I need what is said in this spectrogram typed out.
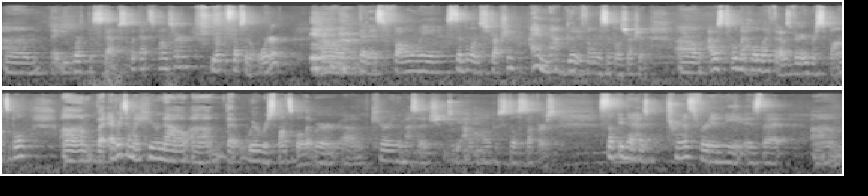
um, that you work the steps with that sponsor, you work the steps in order, um, that is following simple instruction. I am not good at following simple instruction. Um, I was told my whole life that I was very responsible, um, but every time I hear now um, that we're responsible, that we're um, carrying the message to the alcoholic who still suffers, something that has transferred in me is that um,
